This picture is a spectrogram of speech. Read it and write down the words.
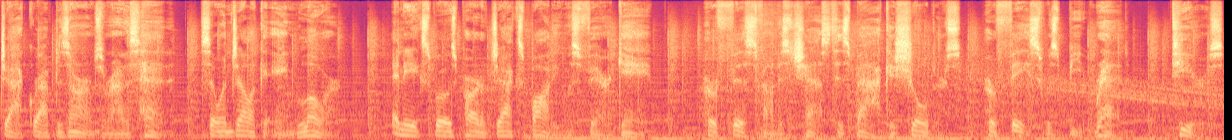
Jack wrapped his arms around his head, so Anjelica aimed lower. Any exposed part of Jack's body was fair game. Her fist found his chest, his back, his shoulders. Her face was beet red. Tears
